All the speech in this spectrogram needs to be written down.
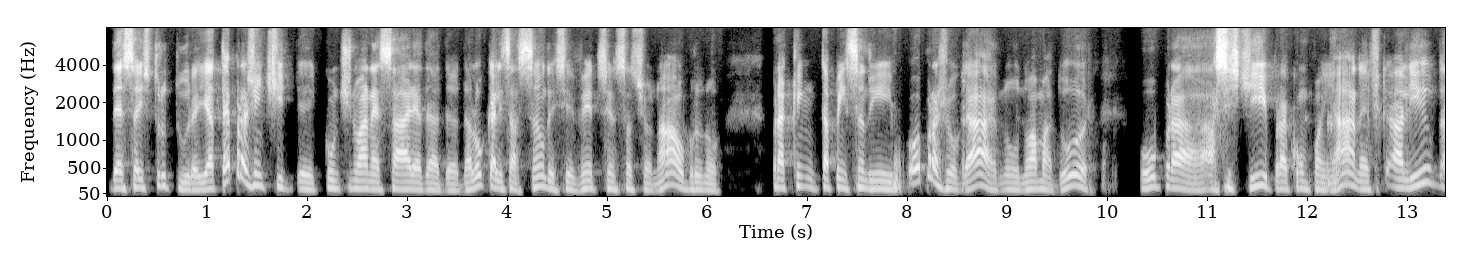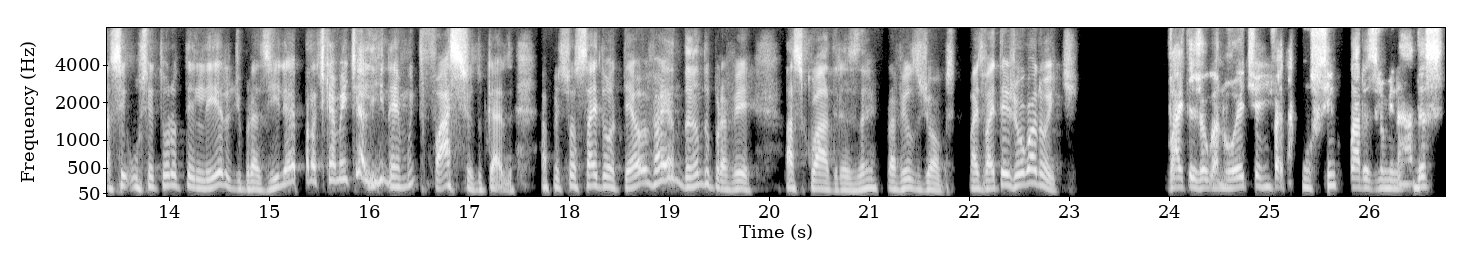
dessa estrutura. E até para a gente eh, continuar nessa área da, da, da, localização desse evento sensacional, Bruno, para quem está pensando em ir ou para jogar no, no Amador, ou para assistir, para acompanhar, né? ali assim, o setor hoteleiro de Brasília é praticamente ali, né? Muito fácil do caso. A pessoa sai do hotel e vai andando para ver as quadras, né? Para ver os jogos. Mas vai ter jogo à noite. Vai ter jogo à noite. A gente vai estar com cinco quadras iluminadas.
